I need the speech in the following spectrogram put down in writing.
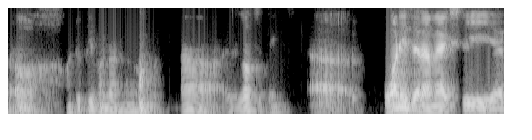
Oh, what do people not know? Uh, there's lots of things. Uh, one is that I'm actually uh,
